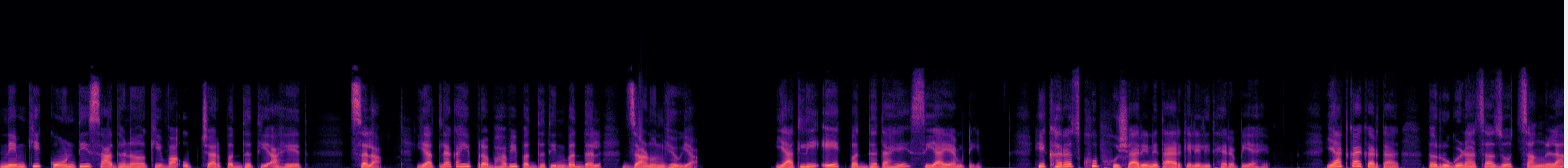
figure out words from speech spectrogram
नेमकी कोणती साधनं किंवा उपचार पद्धती आहेत? चला यातल्या काही प्रभावी पद्धतींबद्दल जाणून घेऊया. यातली एक पद्धत आहे सीआयएमटी ही खरंच खूप हुशारीने तयार केलेली थेरपी आहे. यात काय करतात? तर रुग्णाचा जो चांगला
